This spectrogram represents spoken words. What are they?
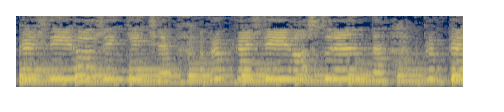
každýho řidiče, a pro každýho studenta, a pro každýho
